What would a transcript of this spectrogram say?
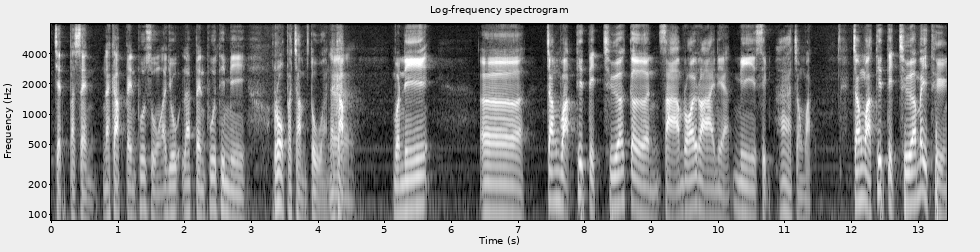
97%นะครับ เป็นผู้สูงอายุและเป็นผู้ที่มีโรคประจำตัวนะครับเออวันนี้เอ่อจังหวัดที่ติดเชื้อเกิน 300 รายเนี่ยมี 15 จังหวัด จังหวัดที่ติดเชื้อไม่ถึง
